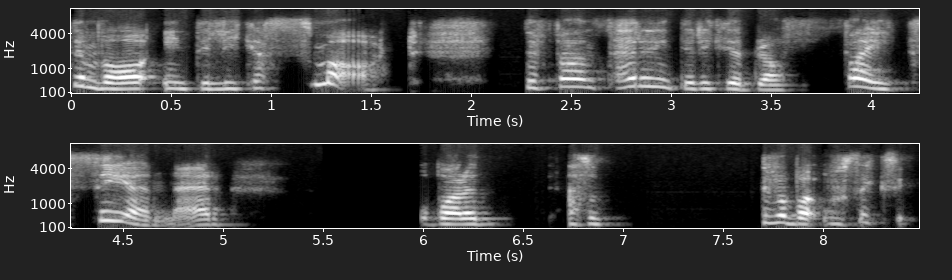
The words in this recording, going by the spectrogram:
Den var inte lika smart. Det fanns heller inte riktigt bra fight-scener. Och bara, alltså, det var bara osexigt.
